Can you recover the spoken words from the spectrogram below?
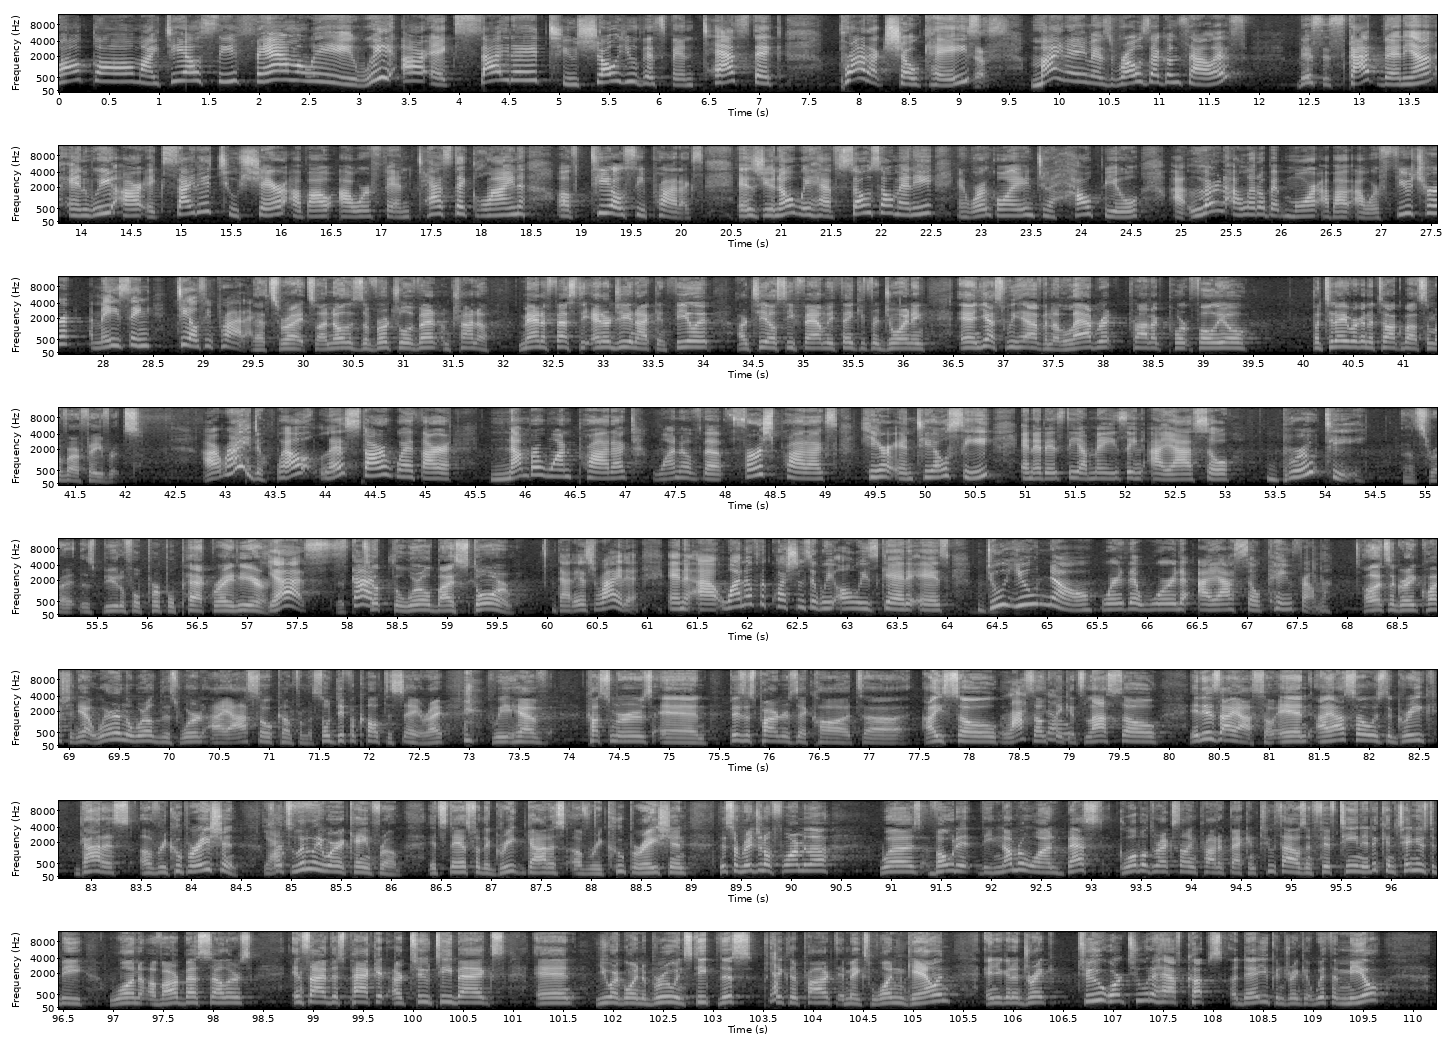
Welcome, my TLC family. We are excited to show you this fantastic product showcase. Yes. My name is Rosa Gonzalez. This is Scott Venia, and we are excited to share about our fantastic line of TLC products. As you know, we have so, so many, and we're going to help you uh, learn a little bit more about our future amazing TLC product. That's right. So I know this is a virtual event. I'm trying to manifest the energy and I can feel it. Our TLC family, thank you for joining. And yes, we have an elaborate product portfolio, but today we're going to talk about some of our favorites. All right, well, let's start with our number one product, one of the first products here in TLC, and it is the amazing Iaso Brew Tea. That's right. This beautiful purple pack right here. Yes, It took the world by storm. That is right. And uh, one of the questions that we always get is, do you know where the word Iaso came from? Oh, that's a great question. Yeah, where in the world did this word IASO come from? It's so difficult to say, right? we have customers and business partners that call it uh, ISO. Some think it's lasso. It is IASO, and IASO is the Greek goddess of recuperation. So that's literally where it came from. It stands for the Greek goddess of recuperation. This original formula was voted the number one best global direct selling product back in 2015, and it continues to be one of our best sellers. Inside of this packet are two tea bags, and you are going to brew and steep this particular product. It makes one gallon, and you're going to drink two or two and a half cups a day. You can drink it with a meal,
